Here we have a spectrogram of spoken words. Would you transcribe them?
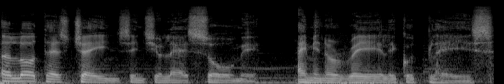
A lot has changed since you last saw me. I'm in a really good place.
